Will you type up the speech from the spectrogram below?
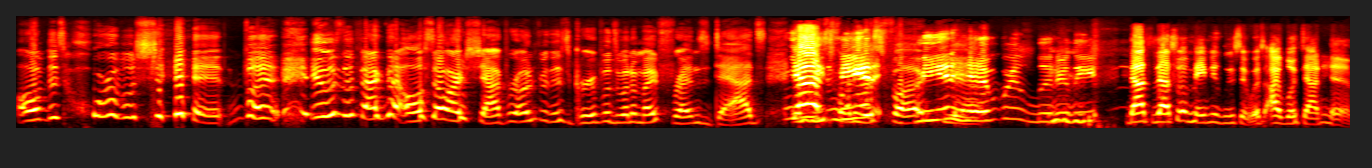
all of this horrible shit, but it was the fact that also our chaperone for this group was one of my friend's dads. yes me and as fuck. me and yeah. him were literally that's that's what made me lose it was i looked at him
